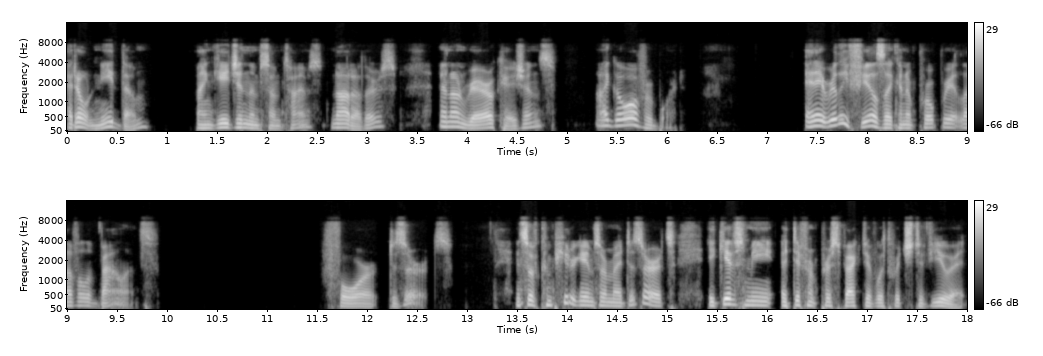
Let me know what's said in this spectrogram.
I don't need them. I engage in them sometimes, not others, and on rare occasions, I go overboard. And it really feels like an appropriate level of balance for desserts. And so if computer games are my desserts, it gives me a different perspective with which to view it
